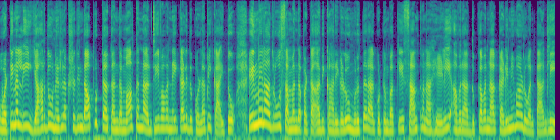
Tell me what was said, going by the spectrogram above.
ಒಟ್ಟಿನಲ್ಲಿ ಯಾರ್ದೋ ನಿರ್ಲಕ್ಷ್ಯದಿಂದ ಪುಟ್ಟ ಕಂದಮ್ಮ ತನ್ನ ಜೀವವನ್ನೇ ಕಳೆದುಕೊಳ್ಳಬೇಕಾಯಿತು. ಇನ್ಮೇಲಾದರೂ ಸಂಬಂಧಪಟ್ಟ ಅಧಿಕಾರಿಗಳು ಮೃತರ ಕುಟುಂಬಕ್ಕೆ ಸಾಂತ್ವನ ಹೇಳಿ ಅವರ ದುಃಖವನ್ನ ಕಡಿಮೆ ಮಾಡುವಂತಾಗ್ಲಿ.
